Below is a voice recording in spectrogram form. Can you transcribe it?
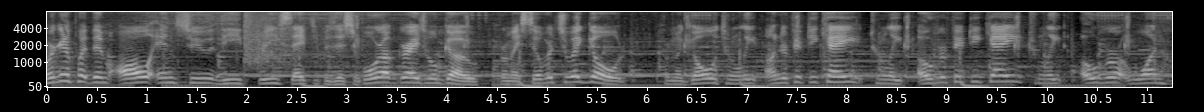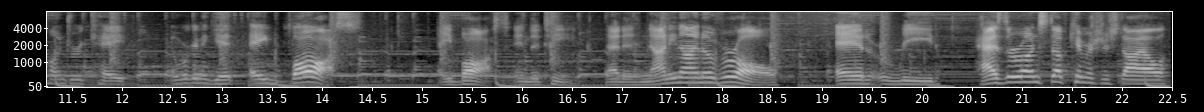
We're going to put them all into the free safety position. Four upgrades will go from a silver to a gold, from a gold to an elite under 50k, to an elite over 50k, to an elite over 100k. And we're going to get a boss, a boss in the team. That is 99 overall, Ed Reed. Has the run stuff chemistry style,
